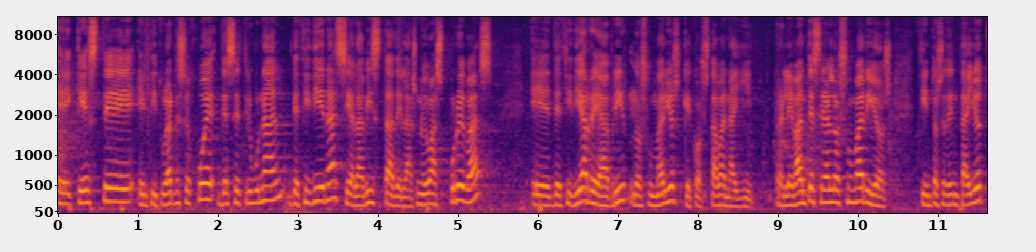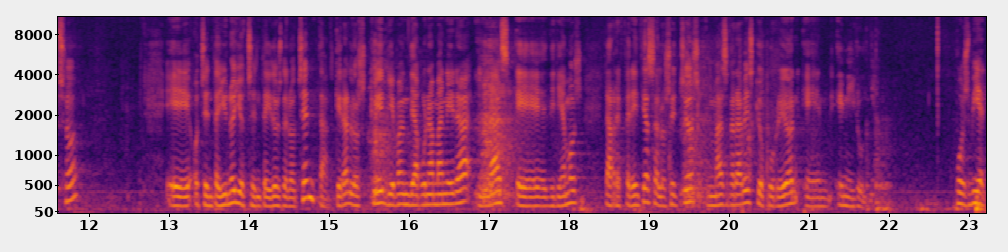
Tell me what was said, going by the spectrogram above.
eh, que este, el titular de ese, jue- de ese tribunal decidiera si a la vista de las nuevas pruebas eh, decidía reabrir los sumarios que constaban allí. Relevantes eran los sumarios 178, eh, 81 y 82 del 80, que eran los que llevan de alguna manera las, eh, diríamos, las referencias a los hechos más graves que ocurrieron en, en Iruña. Pues bien,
